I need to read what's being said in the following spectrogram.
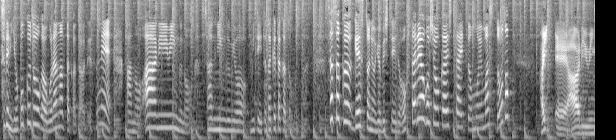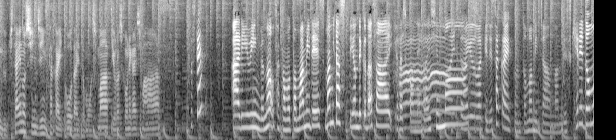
すでに予告動画をご覧になった方はですねあのアーリーウィングの3人組を見ていただけたかと思います。早速ゲストにお呼びしているお二人をご紹介したいと思います。どうぞ。はい、えー、アーリーウィング期待の新人酒井光大と申します。よろしくお願いします。そしてアーリーウィングの坂本まみです。まみたすって呼んでください。よろしくお願いしまはい。というわけで酒井くんとまみちゃんなんですけれども、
